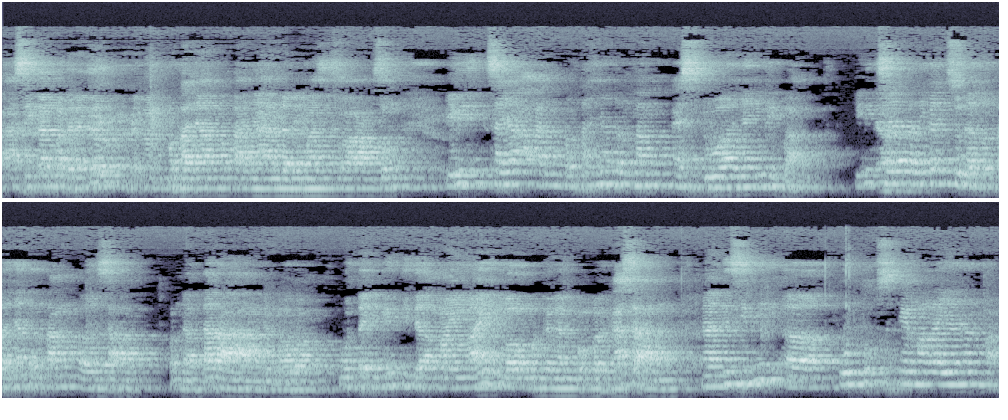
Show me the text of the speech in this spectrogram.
keasikan pada direktur dengan pertanyaan-pertanyaan dari mahasiswa langsung. Ini saya akan bertanya tentang S2-nya ini, Pak. Ini Ya. saya tadi kan sudah bertanya tentang uh, saat pendaftaran bahwa UT ini tidak main-main walaupun dengan pemberkasan. Nah, di sini uh, untuk skema layanan, Pak,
